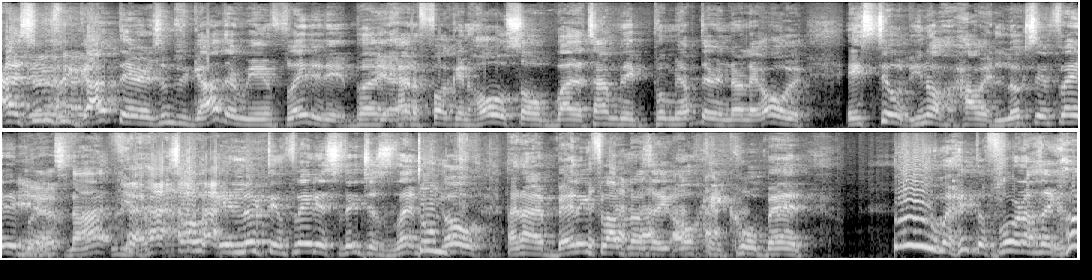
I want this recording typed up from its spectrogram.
as, soon as we got there, as soon as we got there, we inflated it, but it had a fucking hole. So by the time they put me up there, and they're like, "Oh, it's still," you know how it looks inflated, but Yeah. it's not. So it looked inflated, so they just let me go, and I belly flopped, and I was like, "Okay, cool, bed." Boom! I hit the floor, and I was like,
